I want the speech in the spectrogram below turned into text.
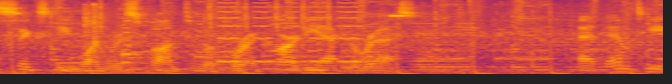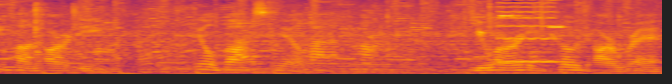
61 respond to a for a cardiac arrest. At MT Han RD, Pillbox Hill. You are in code R red.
